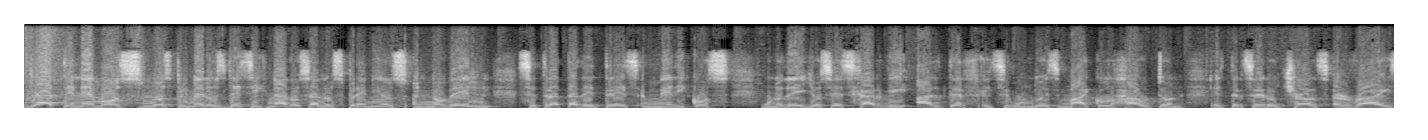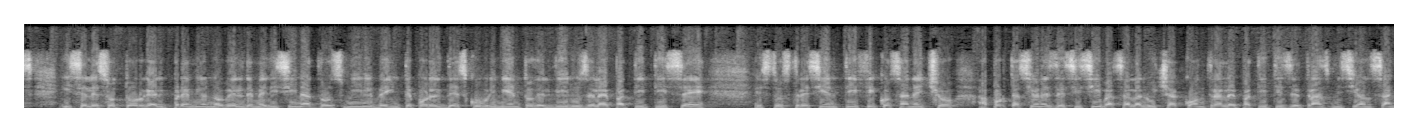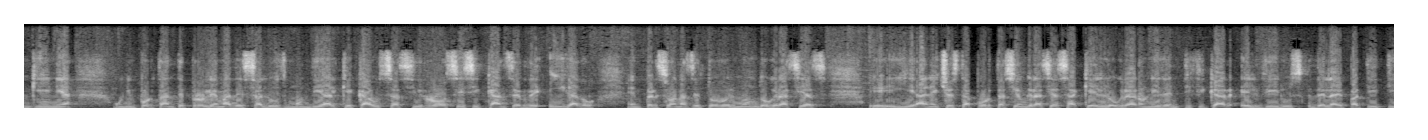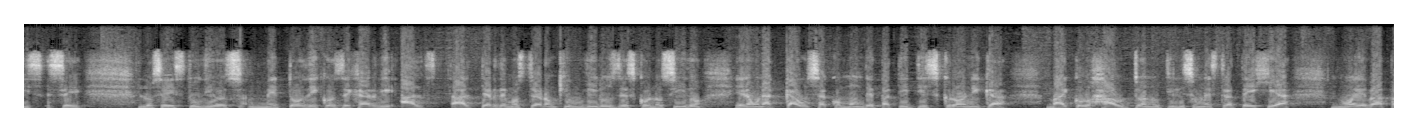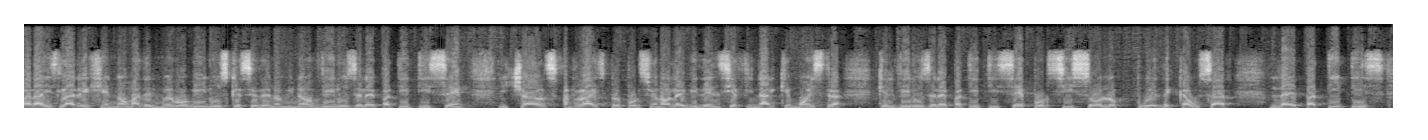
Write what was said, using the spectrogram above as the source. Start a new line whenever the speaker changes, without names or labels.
Ya tenemos los primeros designados a los premios Nobel. Se trata de tres médicos. Uno de ellos es Harvey Alter, el segundo es Michael Houghton, el tercero Charles Rice. Y se les otorga el Premio Nobel de Medicina 2020 por el descubrimiento del virus de la hepatitis C. Estos tres científicos han hecho aportaciones decisivas a la lucha contra la hepatitis de transmisión sanguínea, un importante problema de salud mundial que causa cirrosis y cáncer de hígado en personas de todo el mundo. Gracias, eh, y han hecho esta aportación gracias a que lograron identificar el virus de la hepatitis C. Los estudios metódicos de Harvey Alter demostraron que un virus desconocido era una causa común de hepatitis crónica. Michael Houghton utilizó una estrategia nueva para aislar el genoma del nuevo virus que se denominó virus de la hepatitis C y Charles Rice proporcionó la evidencia final que muestra que el virus de la hepatitis C por sí solo puede causar la hepatitis.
